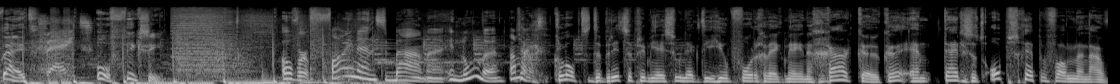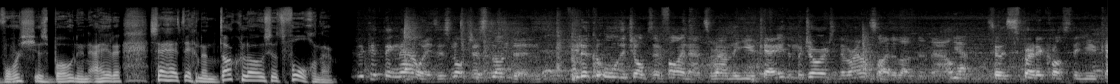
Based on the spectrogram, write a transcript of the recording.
Feit. Feit. Of fictie. Over financebanen in Londen. Ja, klopt. De Britse premier Sunak die hielp vorige week mee in een gaarkeuken. En tijdens het opscheppen van eh, nou, worstjes, bonen en eieren... zei hij tegen een dakloze het volgende. The good thing now is it's not just London. If you look at all the jobs in finance around the UK, the majority of them are outside of London now. Yeah. So it's spread across the UK.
